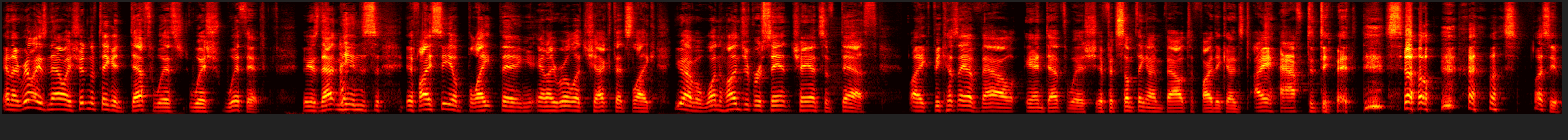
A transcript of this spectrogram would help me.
And I realize now I shouldn't have taken Death Wish, wish with it because that means if I see a blight thing and I roll a check that's like you have a 100% chance of death, like because I have vow and death wish, if it's something I'm vowed to fight against, I have to do it. So bless, you.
